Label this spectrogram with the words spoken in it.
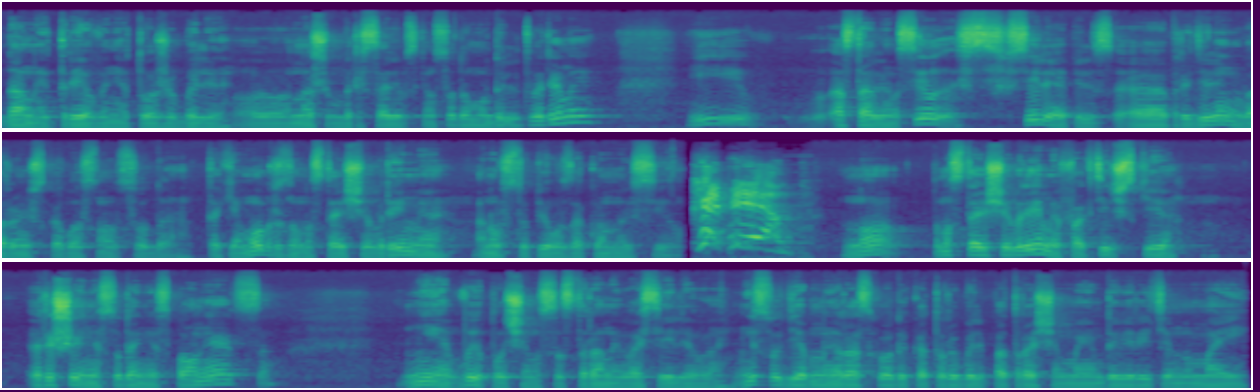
Данные требования тоже были э, нашим Брюсселевским судом удовлетворены и оставлен в сил- в силе определение Воронежского областного суда. Таким образом, в настоящее время оно вступило в законную силу. Но в настоящее время фактически решение суда не исполняется, не выплачено со стороны Васильева ни судебные расходы, которые были потрачены моим доверителем на мои,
